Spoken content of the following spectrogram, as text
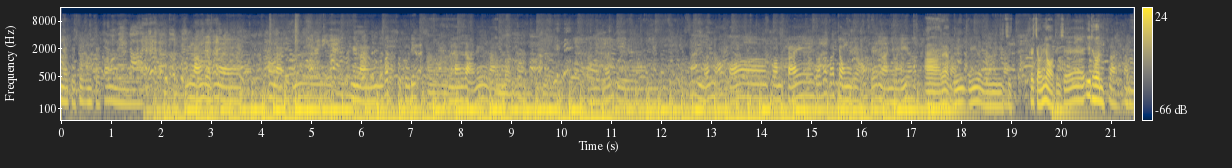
nhiều thủ tục. Trẻ con mình cũng làm được nhưng mà không làm thì cũng mình làm bất thủ tục đi. À, mình làm giải đi làm Làm vâng. còn việc lớn thì ờ, lớn nó có con cái có vợ có chồng thì họ sẽ làm nhiều lý hơn. À đây là cũng cũng là mình chỉ các cháu nhỏ thì sẽ ít hơn. Vâng, vâng,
